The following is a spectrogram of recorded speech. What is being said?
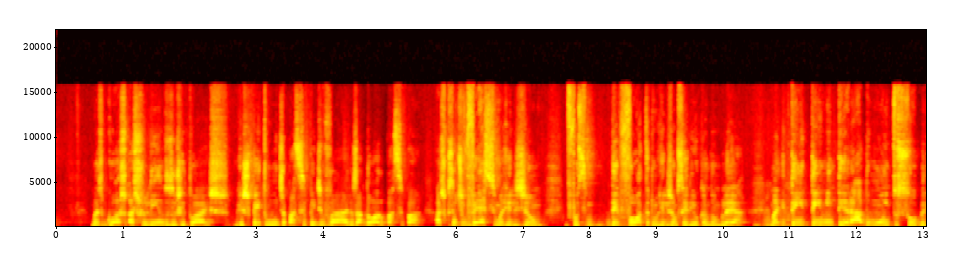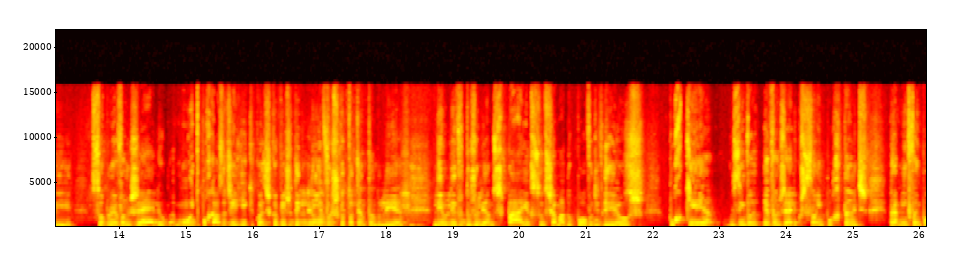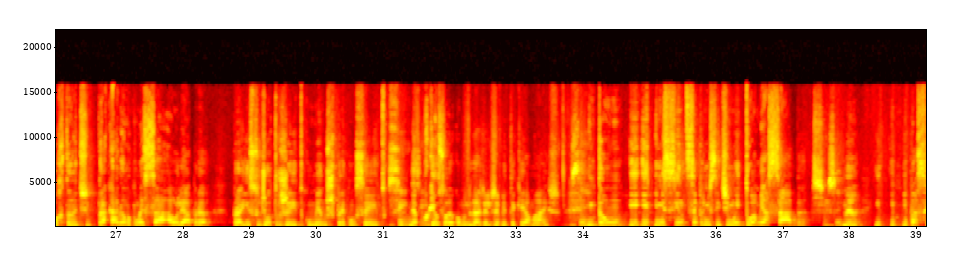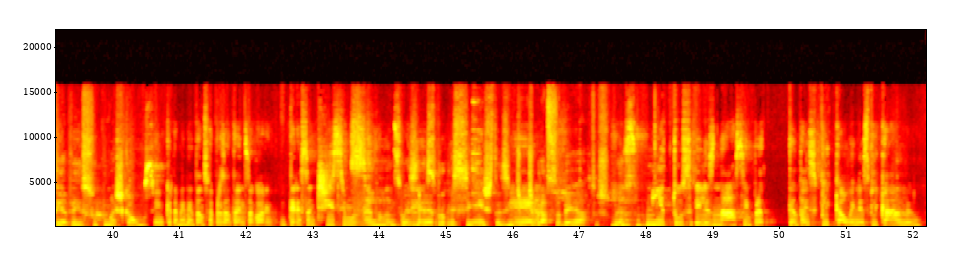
mas gosto, acho lindos os rituais, respeito muito, já participei de vários, adoro participar. Acho que se eu tivesse uma religião e fosse devota de uma religião, seria o candomblé. Uhum. Mas tenho, tenho, me inteirado muito sobre, sobre o evangelho, muito por causa de Henrique, coisas que eu vejo dele, livros que eu estou tentando ler. Li o livro do Juliano Spaia, chamado O Povo de Deus. Por que os evangélicos são importantes? Para mim foi importante para caramba começar a olhar para para isso de outro jeito, com menos preconceito, sim, né? Sim, Porque sim. eu sou da comunidade LGBTQIA+. Sim. Então, e, e, me sinto, sempre me senti muito ameaçada, né? E, e, passei a ver isso com mais calma. Sim, porque também tem tantos representantes agora interessantíssimos, né? Falando pois é, isso. progressistas e é... de, de, braços abertos. Né? Os mitos, eles nascem para tentar explicar o inexplicável?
